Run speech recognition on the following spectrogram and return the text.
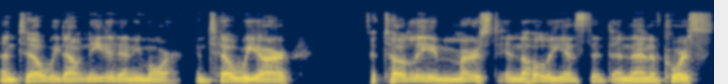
until we don't need it anymore, until we are totally immersed in the holy instant. And then of course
